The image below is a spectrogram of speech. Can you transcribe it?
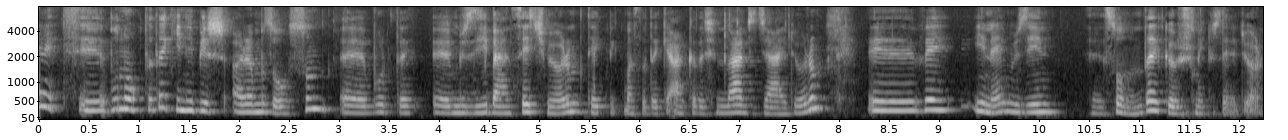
Evet e, bu noktada yine bir aramız olsun. E, burada e, müziği ben seçmiyorum. Teknik masadaki arkadaşımdan rica ediyorum. Ve yine müziğin sonunda görüşmek üzere diyorum.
